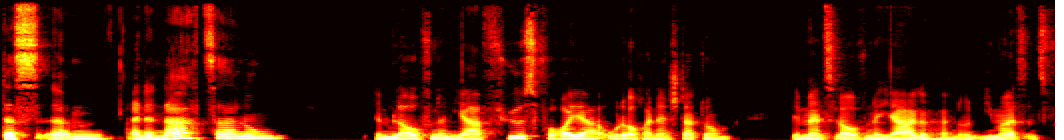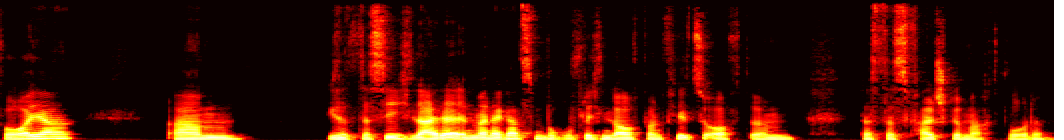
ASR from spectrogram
dass ähm, eine Nachzahlung im laufenden Jahr fürs Vorjahr oder auch eine Erstattung immer ins laufende Jahr gehören und niemals ins Vorjahr. Ähm, wie gesagt, das sehe ich leider in meiner ganzen beruflichen Laufbahn viel zu oft, ähm, dass das falsch gemacht wurde.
